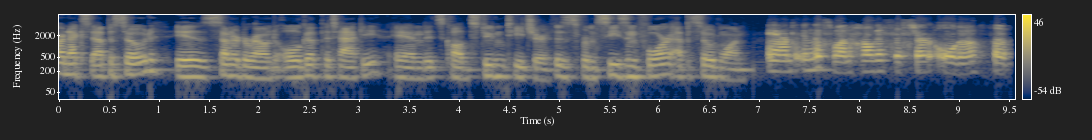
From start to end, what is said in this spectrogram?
Our next episode is centered around Olga Pataki, and it's called Student Teacher. This is from season four, episode one. And in this one, Helga's sister, Olga, the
